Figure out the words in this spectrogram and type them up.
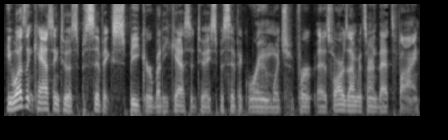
he wasn't casting to a specific speaker, but he casted to a specific room. Which, for as far as I'm concerned, that's fine.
